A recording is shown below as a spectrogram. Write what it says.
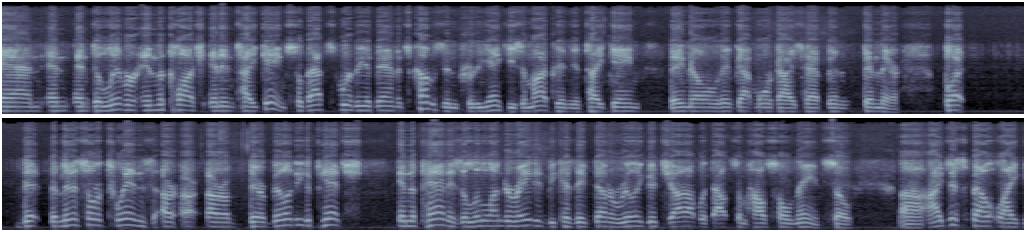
and, and, and deliver in the clutch and in tight games. So that's where the advantage comes in for the Yankees, in my opinion. Tight game, they know they've got more guys have been been there. But the the Minnesota Twins are, are, are their ability to pitch in the pen is a little underrated because they've done a really good job without some household names. So uh, I just felt like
